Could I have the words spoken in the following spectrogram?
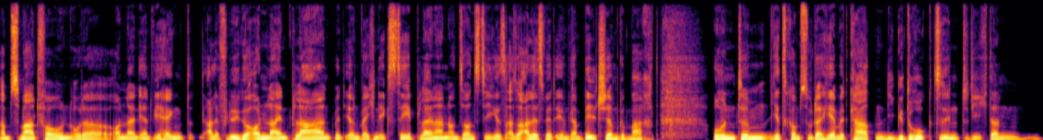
am Smartphone oder online irgendwie hängt, alle Flüge online plant mit irgendwelchen XC-Plannern und sonstiges. Also alles wird irgendwie am Bildschirm gemacht. Und ähm, jetzt kommst du daher mit Karten, die gedruckt sind, die ich dann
